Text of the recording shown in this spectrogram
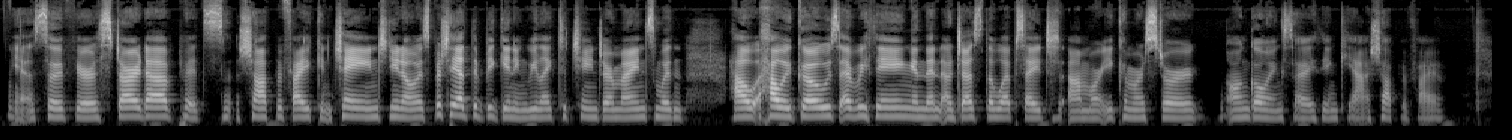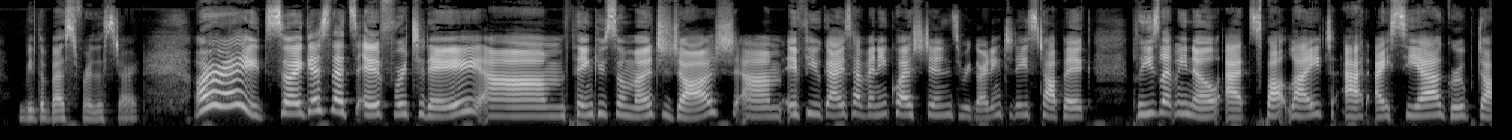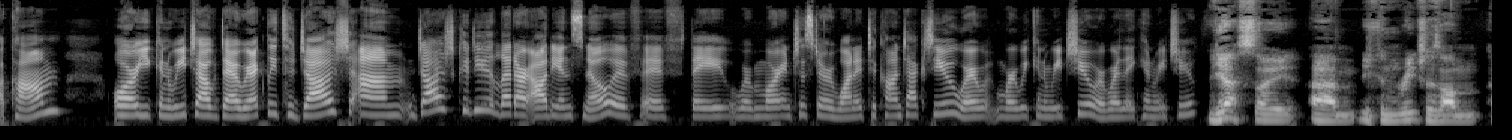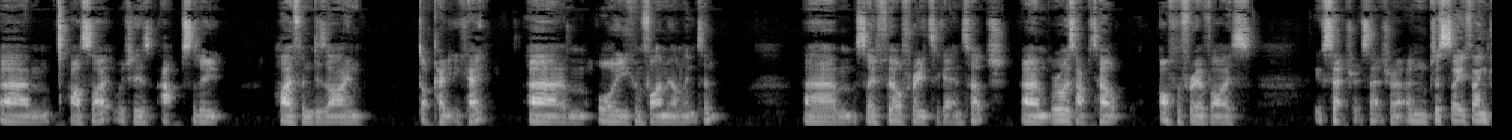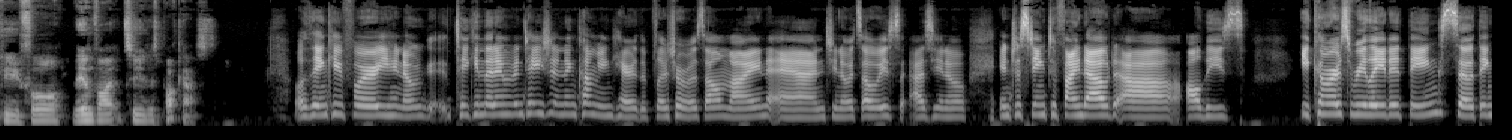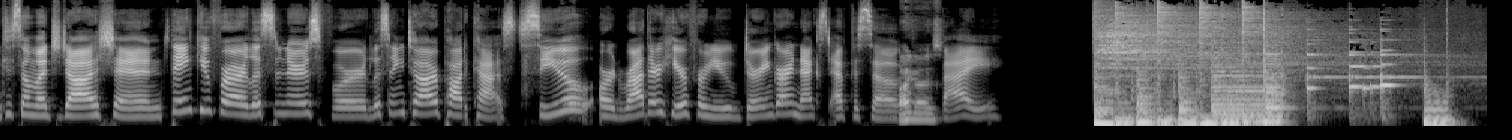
Yeah, so if you're a startup, it's Shopify, you can change, you know, especially at the beginning. We like to change our minds when how how it goes, everything, and then adjust the website um, or e-commerce store ongoing. So I think yeah, Shopify would be the best for the start. All right. So I guess that's it for today. Um, thank you so much, Josh. Um, if you guys have any questions regarding today's topic, please let me know at spotlight at iceagroup.com or you can reach out directly to Josh. Um, Josh, could you let our audience know if if they were more interested or wanted to contact you, where where we can reach you or where they can reach you? Yeah, so um, you can reach us on um, our site, which is absolute-design.co.uk, um, or you can find me on LinkedIn. Um, so feel free to get in touch. Um, we're always happy to help, offer free advice etc., etc., and just say thank you for the invite to this podcast. Well, thank you for you know taking that invitation and coming here. The pleasure was all mine, and you know it's always as you know interesting to find out uh, all these e-commerce related things. So thank you so much, Josh, and thank you for our listeners for listening to our podcast. See you, or rather, hear from you during our next episode. Bye, guys. Bye.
